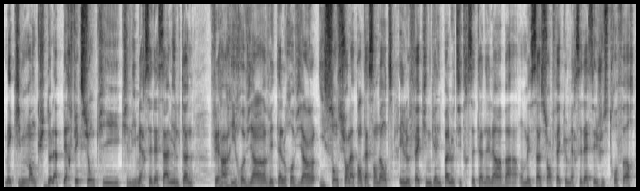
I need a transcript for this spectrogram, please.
mais qui manque de la perfection qui, qui lie Mercedes à Hamilton. Ferrari revient, Vettel revient, ils sont sur la pente ascendante, et le fait qu'ils ne gagnent pas le titre cette année-là, bah, on met ça sur le fait que Mercedes est juste trop fort,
